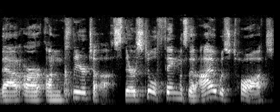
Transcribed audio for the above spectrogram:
that are unclear to us. There are still things that I was taught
